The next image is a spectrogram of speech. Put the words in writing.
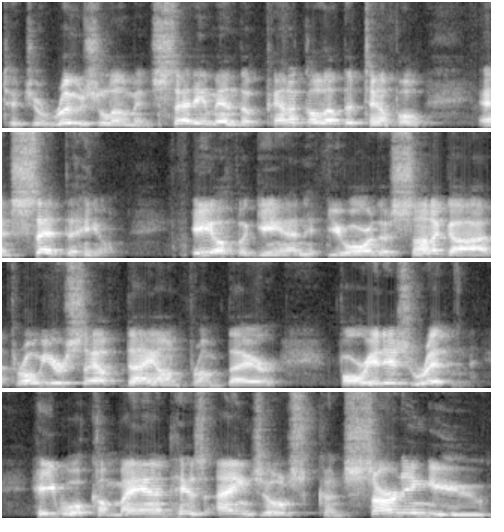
to Jerusalem and set him in the pinnacle of the temple and said to him, If again you are the Son of God, throw yourself down from there, for it is written, He will command His angels concerning you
